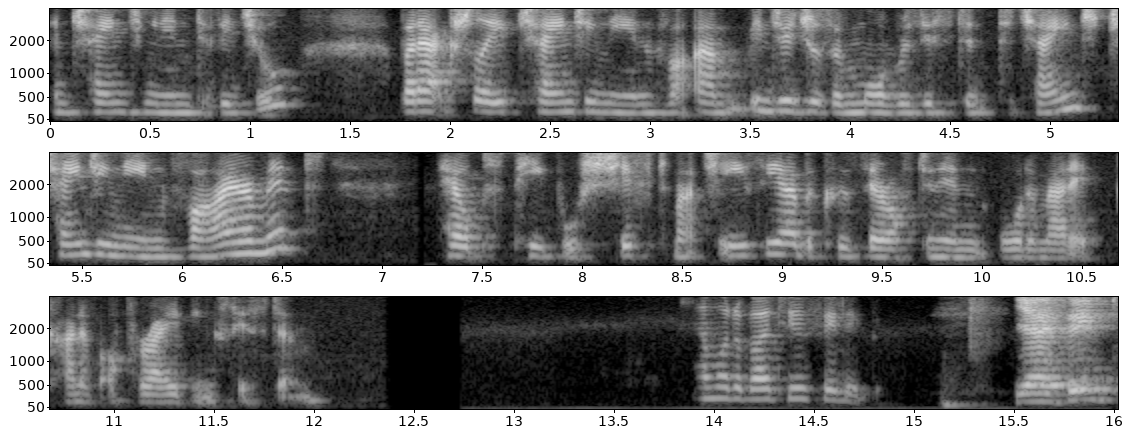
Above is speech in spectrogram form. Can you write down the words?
and changing an individual, but actually changing the env- um, individuals are more resistant to change. Changing the environment helps people shift much easier because they're often in an automatic kind of operating system. And what about you, Philip? Yeah, I think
